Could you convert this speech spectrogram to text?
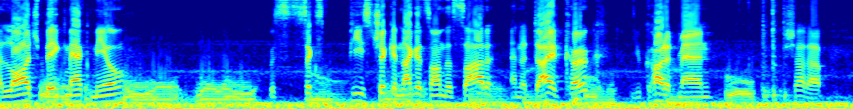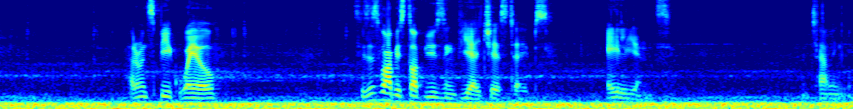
a large Big Mac meal with six piece chicken nuggets on the side and a Diet Coke? You got it, man. Shut up. I don't speak whale. See, this is why we stopped using VHS tapes. Aliens. I'm telling you.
